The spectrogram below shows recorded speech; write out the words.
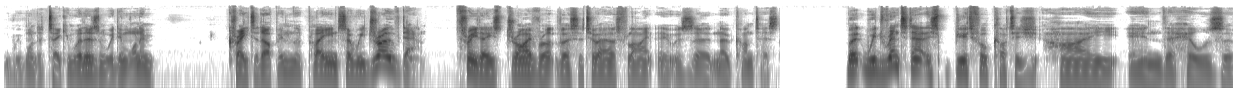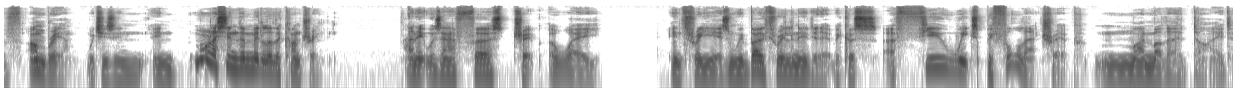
we wanted to take him with us, and we didn't want him crated up in the plane, so we drove down. Three days drive versus two hours flight. It was uh, no contest. But we'd rented out this beautiful cottage high in the hills of Umbria, which is in, in more or less in the middle of the country. And it was our first trip away in three years. And we both really needed it because a few weeks before that trip, my mother had died.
